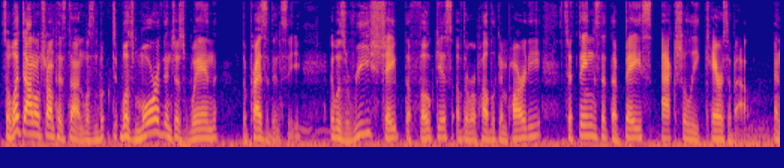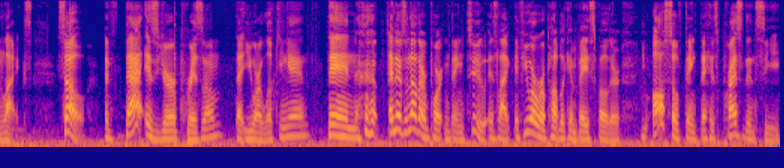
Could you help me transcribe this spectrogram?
So what Donald Trump has done was was more than just win the presidency. It was reshape the focus of the Republican Party to things that the base actually cares about and likes. So, if that is your prism that you are looking in, then and there's another important thing too is like if you are a Republican base voter, you also think that his presidency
